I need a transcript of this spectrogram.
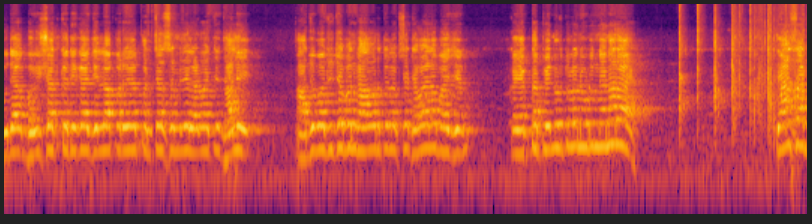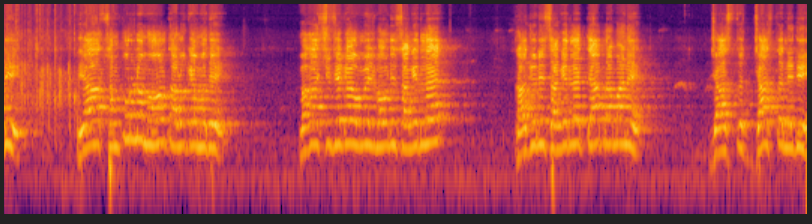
उद्या भविष्यात कधी काय जिल्हा परिषद पंचायत समिती लढवायची झाली तर आजूबाजूच्या पण गावावरती लक्ष ठेवायला पाहिजे. का एकटा पेनूर तुला निवडून देणार आहे? त्यासाठी या संपूर्ण मोहोळ तालुक्यामध्ये मगाशी जे काय उमेश भाऊनी सांगितलंय राजूनी सांगितलंय त्याप्रमाणे जास्त जास्त निधी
